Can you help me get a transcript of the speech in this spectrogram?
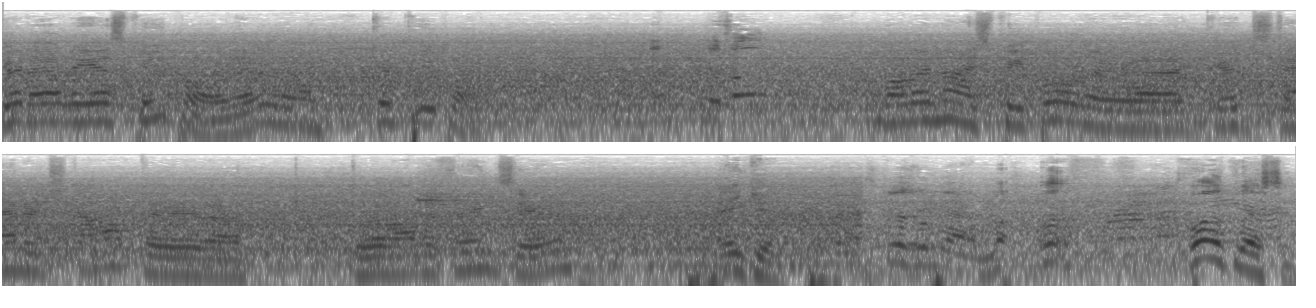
good LDS people. They're uh, good people. Well, they're nice people. They're uh, good standard stock. They uh, do a lot of things here. Thank you. Excuse me, ma'am. Mo- mo- One question.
